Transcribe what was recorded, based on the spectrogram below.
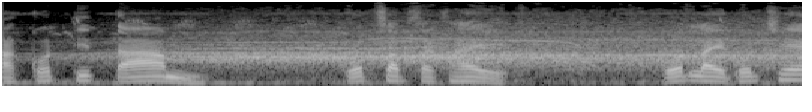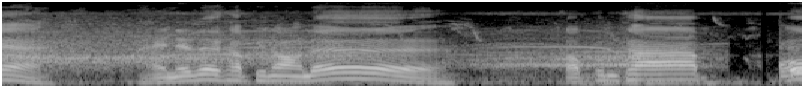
ากกดติดตาม กดซับสไครต์กดไลค์กดแชร์ให้ในเด้อครับพี่น้องเด้อขอบคุณครับ โอ้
